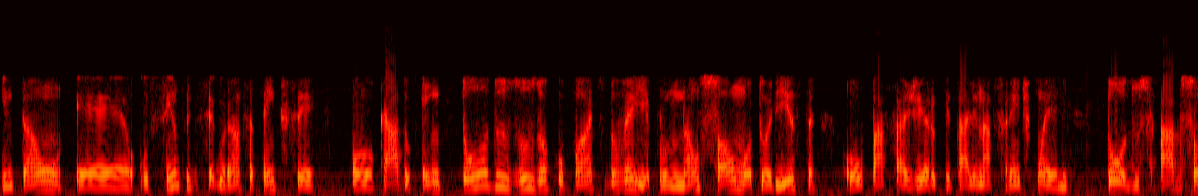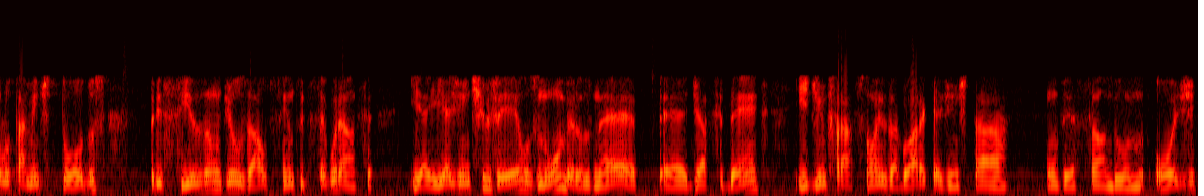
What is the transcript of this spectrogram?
Então, é, o cinto de segurança tem que ser colocado em todos os ocupantes do veículo, não só o motorista ou o passageiro que está ali na frente com ele. Todos, absolutamente todos, precisam de usar o cinto de segurança. E aí a gente vê os números né, é, de acidentes e de infrações agora que a gente está conversando hoje,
